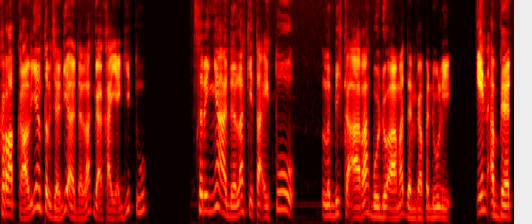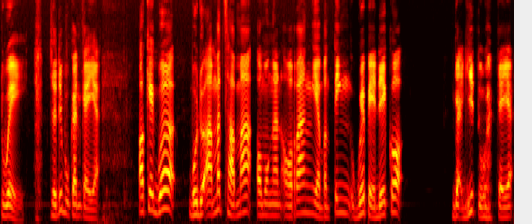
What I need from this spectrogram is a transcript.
kerap kali yang terjadi adalah nggak kayak gitu. Seringnya adalah kita itu lebih ke arah bodoh amat dan gak peduli. In a bad way. Jadi bukan kayak oke okay, gue bodoh amat sama omongan orang yang penting gue pede kok. Nggak gitu. Kayak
